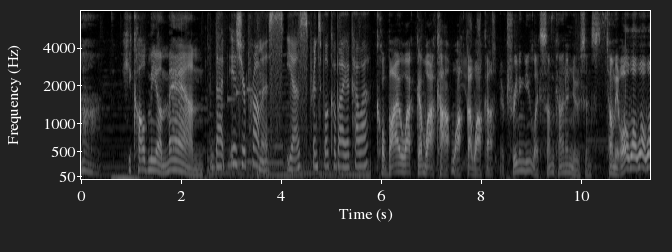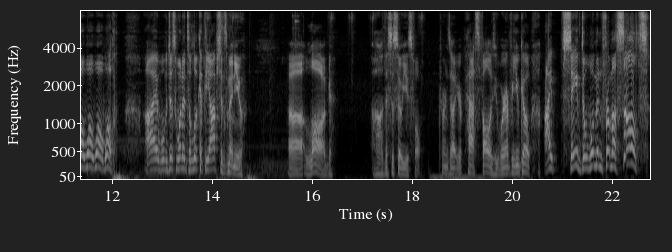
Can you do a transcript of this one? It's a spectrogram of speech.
he called me a man! That is your promise, yes, Principal Kobayakawa? Kobai waka waka waka waka. They're treating you like some kind of nuisance. Tell me, whoa, whoa, whoa, whoa, whoa, whoa, whoa! I w- just wanted to look at the options menu. Uh, log. Oh, this is so useful. Turns out your past follows you wherever you go. I saved a woman from assault!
